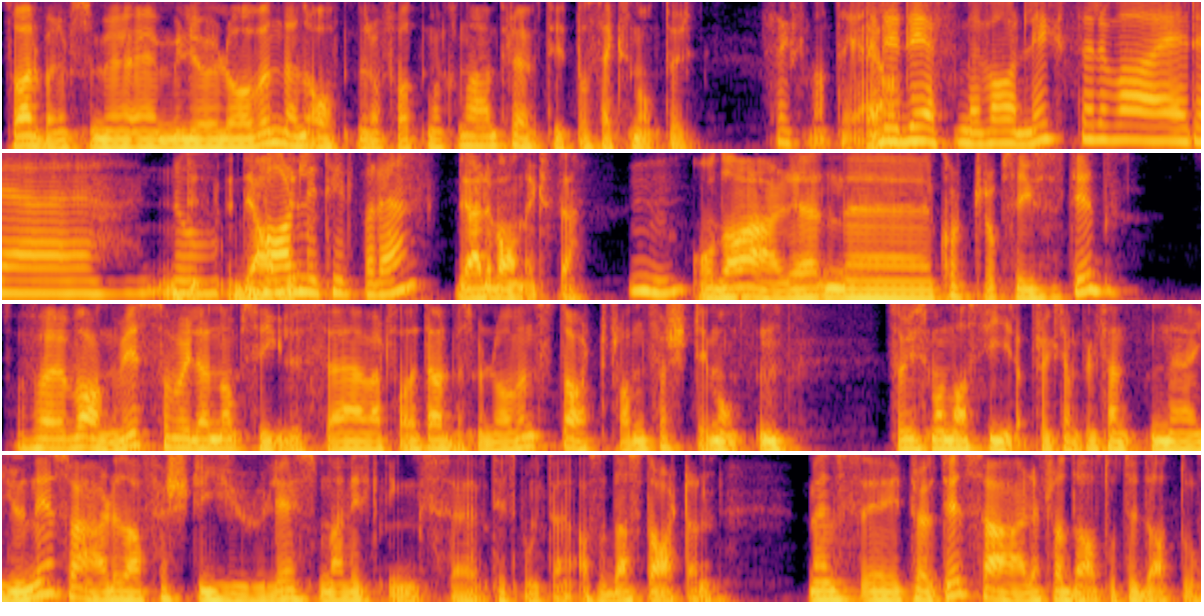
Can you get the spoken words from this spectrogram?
Så arbeidsmiljøloven den åpner for at man kan ha en prøvetid på seks måneder. Seks måneder. Ja. Er det det som er vanligst, eller hva er det noe Det- det er- vanlig tid på det? Det er det vanligste. Mm. Og da er det en eh, kortere oppsigelsestid. Så for Vanligvis så vil en oppsigelse i hvert fall etter arbeidsmiljøloven starte fra den første i måneden. Så hvis man da sier opp f.eks. 15. juni, så er det da 1. juli som er virkningstidspunktet. Altså da starter den. Mens i prøvetid så er det fra dato til dato.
